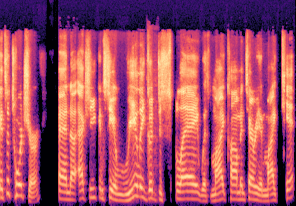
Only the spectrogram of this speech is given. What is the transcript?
It's a torture. And uh, actually, you can see a really good display with my commentary and my kit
